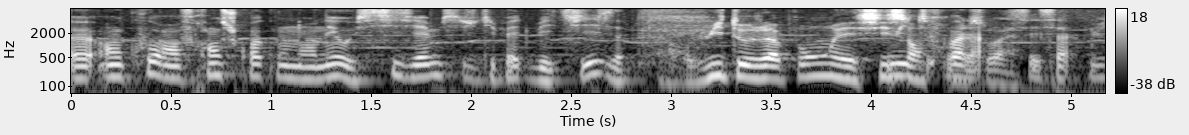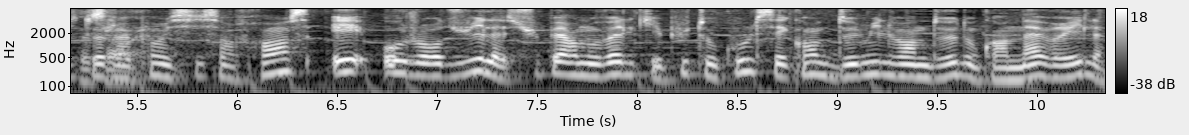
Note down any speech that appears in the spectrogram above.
euh, en cours en France, je crois qu'on en est au sixième si je dis pas de bêtises. Alors, 8 au Japon et 6 en France. Voilà, ouais. c'est ça. 8 C'est au ça, Japon et 6 en France. Et aujourd'hui, la super nouvelle qui est plutôt cool, c'est qu'en 2022, donc en avril,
